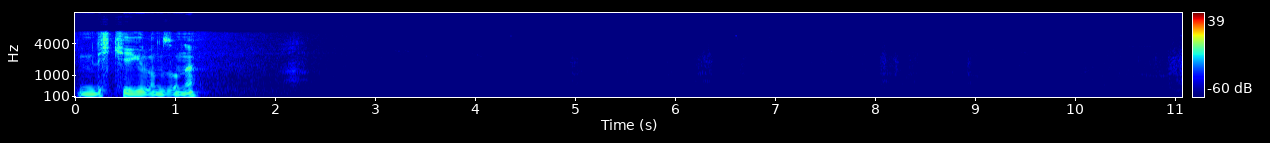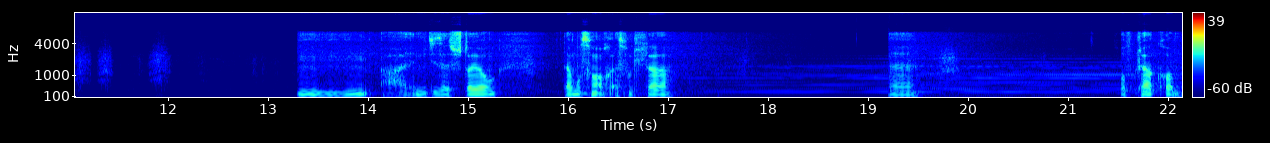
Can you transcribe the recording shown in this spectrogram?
Den Lichtkegel und so, ne? Mhm. Ah, mit dieser Steuerung, da muss man auch erstmal klar äh, drauf klarkommen.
